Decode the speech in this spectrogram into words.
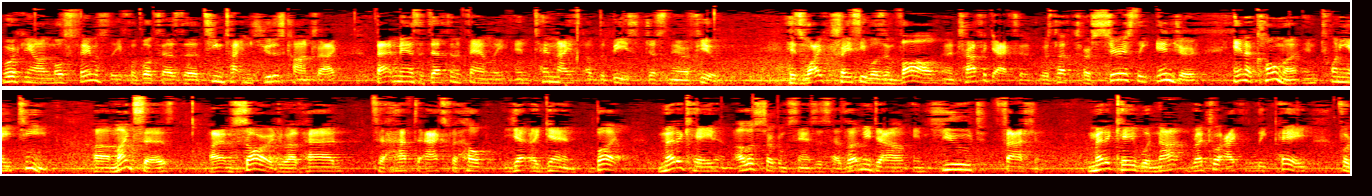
working on most famously for books as the Teen Titans Judas Contract, Batman's The Death the Family, and Ten Nights of the Beast, just to name a few. His wife Tracy was involved in a traffic accident which left her seriously injured in a coma in 2018. Uh, Mike says, I am sorry to have had to have to ask for help yet again, but Medicaid and other circumstances has let me down in huge fashion. Medicaid would not retroactively pay for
